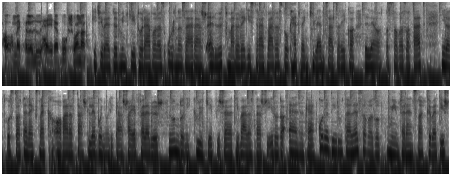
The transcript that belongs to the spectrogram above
ha a megfelelő helyre voksolnak. Kicsivel több mint két órával az urnazárás előtt már a regisztrált választók 79%-a leadta szavazatát, nyilatkozta a Telexnek a választás lebonyolításáért felelős londoni külképviseleti választási iroda elnöke. Kora délután leszavazott Kumin Ferenc nagykövet is,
